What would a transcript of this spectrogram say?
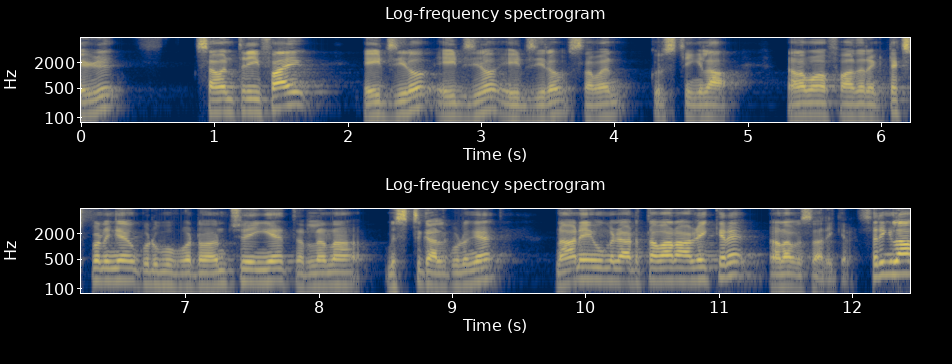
ஏழு seven three five eight zero eight zero eight zero seven குறிச்சிட்டிங்களா? நலமா ஃபாதர் எனக்கு டெக்ஸ்ட் பண்ணுங்கள் குடும்ப போட்டோ அனுப்பிச்சு வைங்க. தெரிலனா மிஸ்டு கால் கொடுங்க. நானே உங்களை அடுத்த வாரம் அழைக்கிறேன். நல்லா விசாரிக்கிறேன். சரிங்களா?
